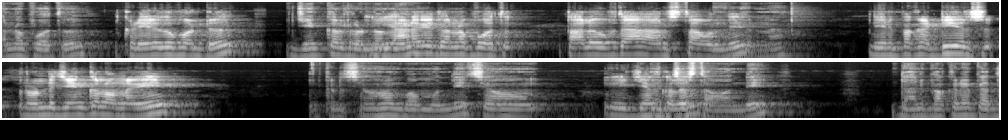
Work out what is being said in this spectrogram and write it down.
దున్నపోతు. ఇక్కడ ఎలుగుబంటు. జింకలు రెండు ఈ అడవి దున్నపోతు తల ఊపుతా అరుస్తూ ఉంది. దీని పక్కన డీర్స్ రెండు జింకలు ఉన్నవి. ఇక్కడ సింహం బొమ్మ ఉంది. సింహం ఈ జింకలు చూస్తా ఉంది. దాని పక్కనే పెద్ద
